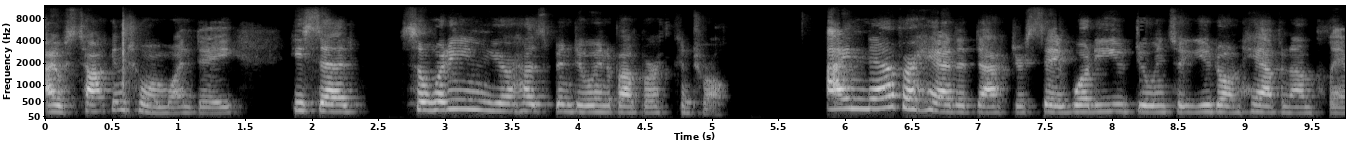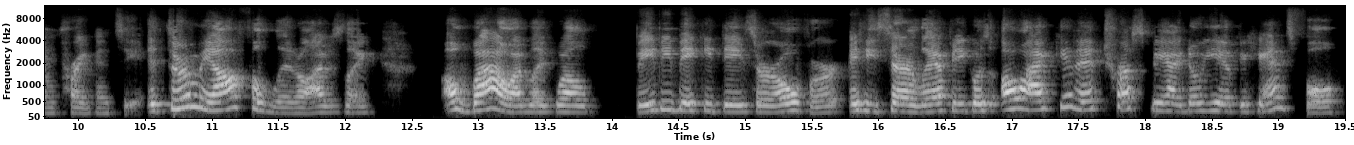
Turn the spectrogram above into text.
i was talking to him one day he said so what are you and your husband doing about birth control I never had a doctor say, what are you doing so you don't have an unplanned pregnancy? It threw me off a little. I was like, oh, wow. I'm like, well, baby making days are over. And he started laughing. He goes, oh, I get it. Trust me. I know you have your hands full,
